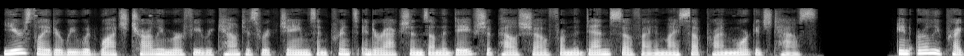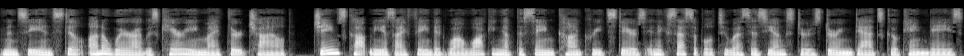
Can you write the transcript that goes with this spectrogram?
Years later, we would watch Charlie Murphy recount his Rick James and Prince interactions on The Dave Chappelle Show from the den sofa in my subprime mortgaged house. In early pregnancy and still unaware I was carrying my third child, James caught me as I fainted while walking up the same concrete stairs inaccessible to us as youngsters during Dad's cocaine days,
